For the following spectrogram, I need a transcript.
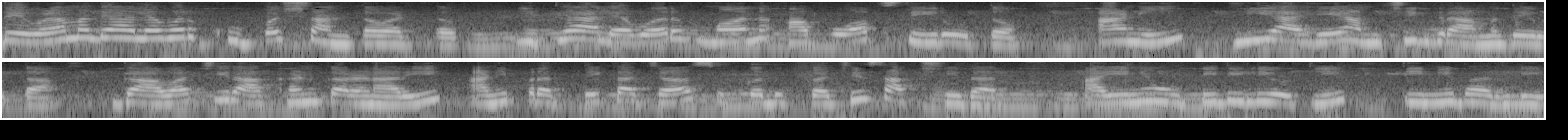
देवळामध्ये आल्यावर खूपच शांत वाटतं. इथे आल्यावर मन आपोआप स्थिर होतं. आणि ही आहे आमची ग्रामदेवता. गावाची राखण करणारी आणि प्रत्येकाच्या सुखदुःखाची साक्षीदार. आईने ओटी दिली होती तिने भरली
